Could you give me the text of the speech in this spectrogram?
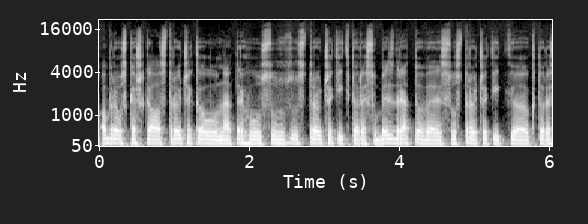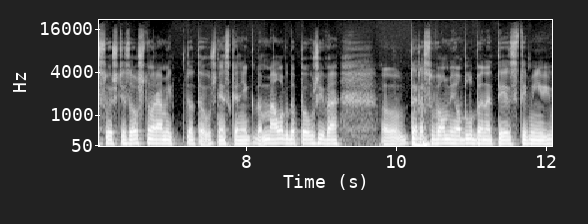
obrovská škala strojčekov na trhu. Sú strojčeky, ktoré sú bezdratové, sú strojčeky, ktoré sú ešte so šnúrami. Toto už dneska niekto, málo kto používa. Teraz uh-huh. sú veľmi obľúbené tie s tými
